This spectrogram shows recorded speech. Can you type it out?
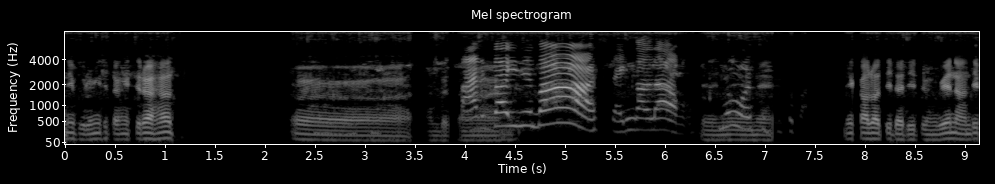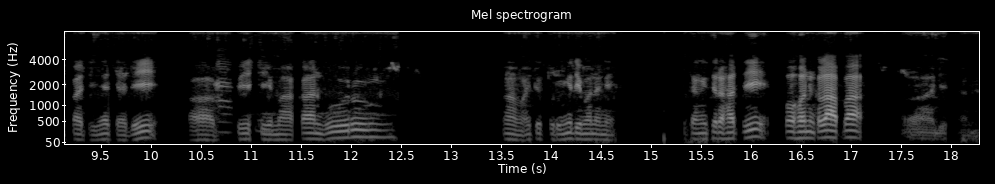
ini burungnya sedang istirahat. Eh harga ini bos. Tinggal dong. Ini, ini. ini kalau tidak ditungguin nanti padinya jadi habis dimakan burung. Nah itu burungnya di mana nih? Sedang istirahat di pohon kelapa. Wah, di sana.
